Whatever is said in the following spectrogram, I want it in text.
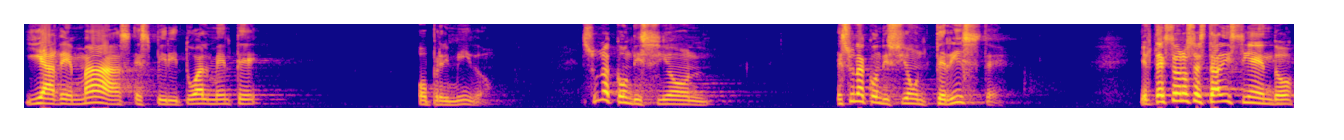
y además espiritualmente oprimido. Es una condición, es una condición triste. Y el texto nos está diciendo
